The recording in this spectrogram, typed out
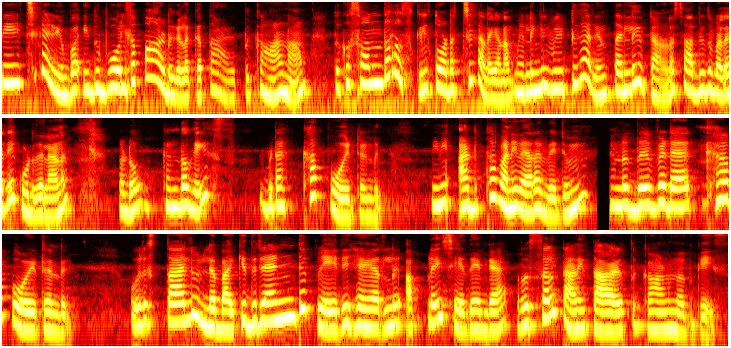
തേച്ച് കഴിയുമ്പോൾ ഇതുപോലത്തെ പാടുകളൊക്കെ താഴത്ത് കാണാം. ഇതൊക്കെ സ്വന്തം റിസ്കിൽ തുടച്ച് കളയണം. അല്ലെങ്കിൽ വീട്ടുകാരിൽ തല്ല് കിട്ടാനുള്ള സാധ്യത വളരെ കൂടുതലാണ്. കണ്ടോ? കണ്ടോ ഗൈസ് ഇവിടെയൊക്കെ പോയിട്ടുണ്ട്. ഇനി അടുത്ത പണി വേറെ വരും. കണ്ടോ? ഇത് ഇവിടെയൊക്കെ പോയിട്ടുണ്ട്. ഒരു സ്ഥലമില്ല ബാക്കി ഇത് രണ്ട് പേര് ഹെയറിൽ അപ്ലൈ ചെയ്തതിന്റെ റിസൾട്ടാണ് ഈ താഴത്ത് കാണുന്നത് ഗേസ്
